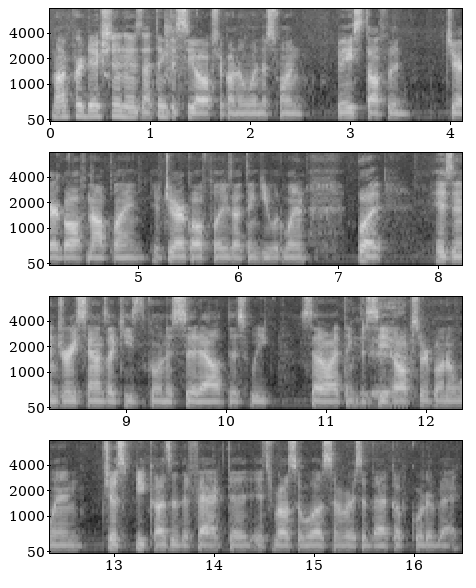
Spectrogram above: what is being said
My prediction is I think the Seahawks are going to win this one based off of Jared Goff not playing. If Jared Goff plays, I think he would win. But his injury sounds like he's going to sit out this week. So I think the yeah. Seahawks are going to win just because of the fact that it's Russell Wilson versus a backup quarterback.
